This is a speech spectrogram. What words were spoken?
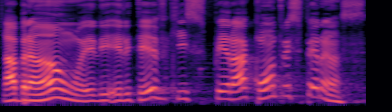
Abraão, ele, ele teve que esperar contra a esperança,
